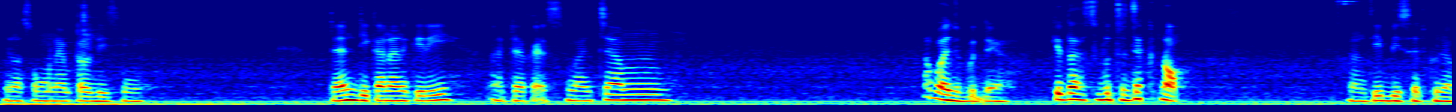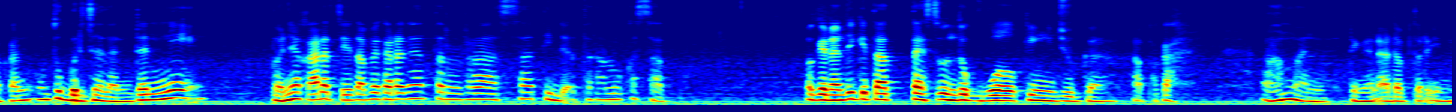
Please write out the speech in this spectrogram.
Ini langsung menempel di sini. Dan di kanan kiri ada kayak semacam apa nyebutnya? Kita sebut saja knob. Nanti bisa digunakan untuk berjalan. Dan ini banyak karet sih, tapi karetnya terasa tidak terlalu kesat. Oke, nanti kita tes untuk walking juga. Apakah aman dengan adapter ini?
